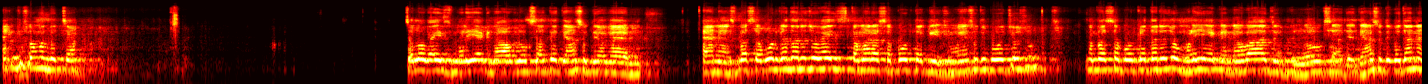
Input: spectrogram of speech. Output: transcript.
થેન્ક યુ સો મચ બચ્ચા. ચલો ગાઈઝ મળીએ એક નવા બ્લોગ સાથે. ત્યાં સુધી હવે ને બસ સપોર્ટ કરતા રહેજો ગાઈઝ તમારા સપોર્ટ થકી જ હું અહીંયા સુધી પહોંચ્યો છું. ને બસ સપોર્ટ કરતા રહેજો. મળીએ એક નવા જ બ્લોગ સાથે. ત્યાં સુધી બધાને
